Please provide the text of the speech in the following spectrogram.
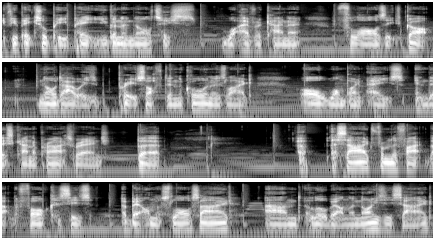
if you pixel it, you're going to notice whatever kind of flaws it's got. No doubt it's pretty soft in the corners, like all 1.8s in this kind of price range. But aside from the fact that the focus is a bit on the slow side and a little bit on the noisy side,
